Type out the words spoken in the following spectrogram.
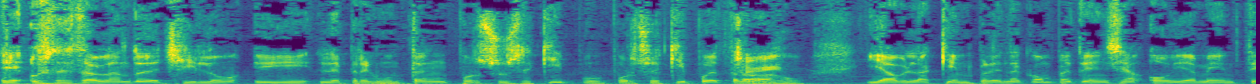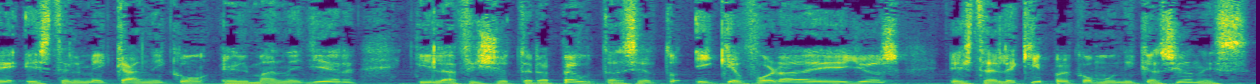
Eh, usted está hablando de Chilo y le preguntan por sus equipos, por su equipo de trabajo. Y habla que en plena competencia, obviamente, está el mecánico, el manager y la fisioterapeuta, ¿cierto? Y que fuera de ellos está el equipo de comunicaciones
